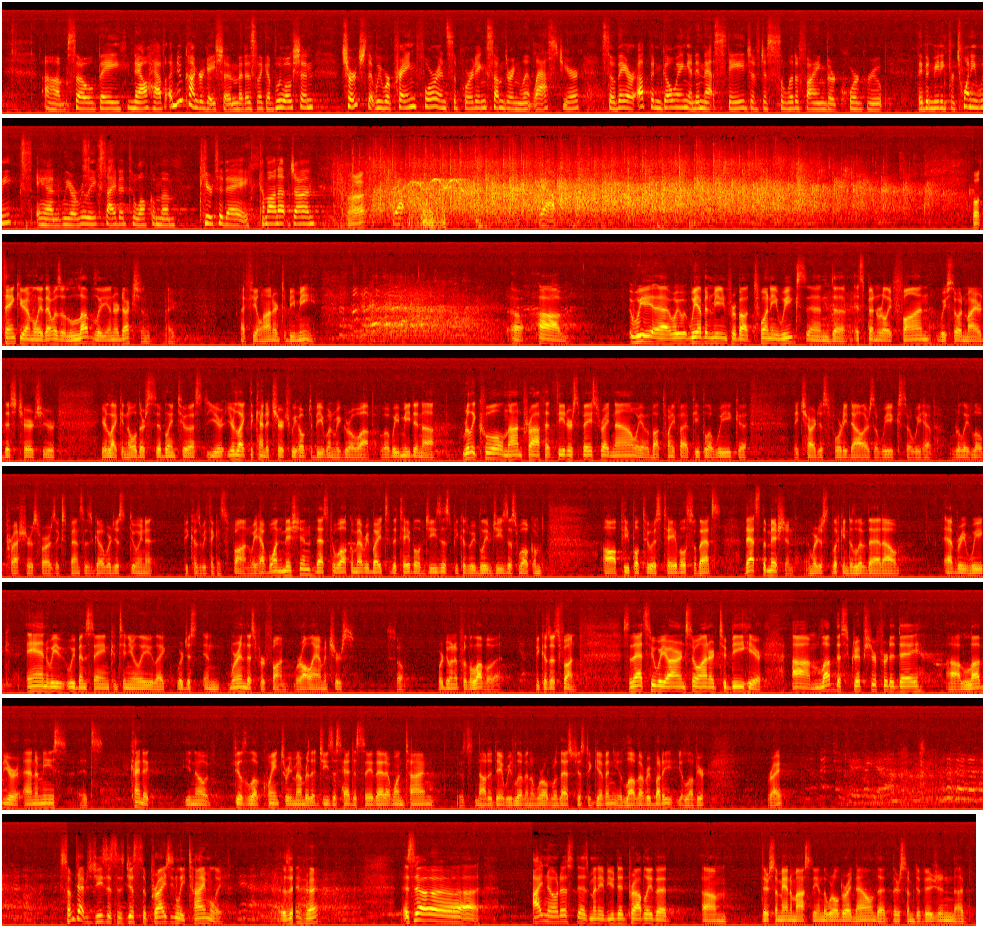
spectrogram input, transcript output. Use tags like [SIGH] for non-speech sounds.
Um, so they now have a new congregation that is like a Blue Ocean church that we were praying for and supporting some during Lent last year. So they are up and going and in that stage of just solidifying their core group. They've been meeting for 20 weeks, and we are really excited to welcome them here today. Come on up, John. All right. Yeah. Yeah. Well, thank you, Emily. That was a lovely introduction. I, I feel honored to be me. [LAUGHS] uh, um, we, uh, we, we have been meeting for about 20 weeks, and uh, it's been really fun. We so admired this church. You're you're like an older sibling to us. You're, you're like the kind of church we hope to be when we grow up. Well, we meet in a really cool nonprofit theater space right now. We have about 25 people a week. Uh, they charge us $40 a week, so we have really low pressure as far as expenses go. We're just doing it because we think it's fun. We have one mission that's to welcome everybody to the table of Jesus because we believe Jesus welcomed all people to his table. So that's, that's the mission, and we're just looking to live that out every week. And we, we've been saying continually like we're just in we're in this for fun. We're all amateurs. So we're doing it for the love of it yep. because it's fun. So that's who we are and so honored to be here. Um, love the scripture for today. Uh, love your enemies. It's kind of you know it feels a little quaint to remember that jesus had to say that at one time. It's now today we live in a world where that's just a given. You love everybody. You love your right sometimes Jesus is just surprisingly timely. Is it, right? So uh, I noticed, as many of you did probably, that um, there's some animosity in the world right now, that there's some division. I've,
